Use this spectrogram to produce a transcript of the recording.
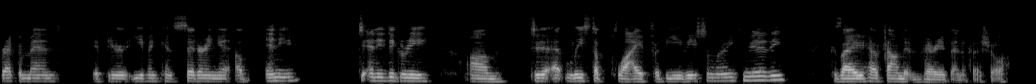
recommend if you're even considering it of any to any degree um, to at least apply for the aviation learning community because I have found it very beneficial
